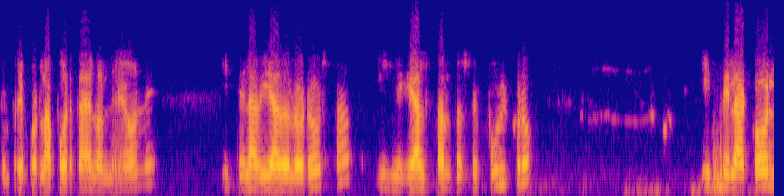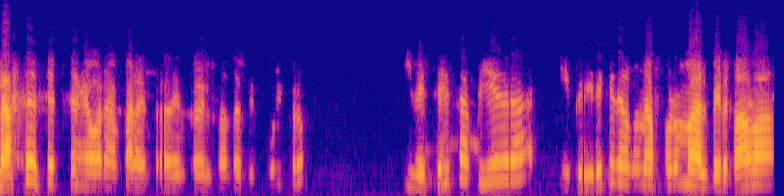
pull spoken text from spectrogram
entré por la puerta de los leones, hice la vía dolorosa y llegué al Santo Sepulcro. Hice la cola tres horas para entrar dentro del Santo Sepulcro y besé esa piedra y te diré que de alguna forma albergaba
